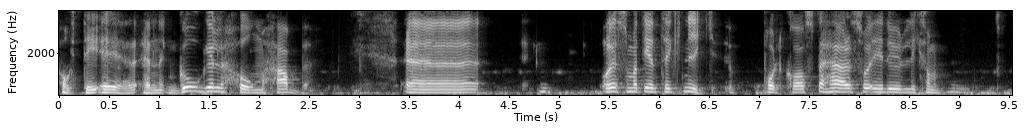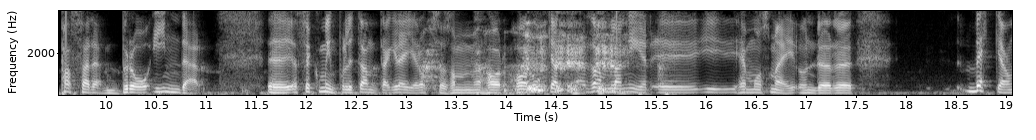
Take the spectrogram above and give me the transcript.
Och det är en Google Home Hub. Och eftersom att det är en teknikpodcast det här så är det ju liksom passar den bra in där. Eh, jag ska komma in på lite andra grejer också som har, har råkat ramla ner eh, i, hemma hos mig under eh, veckan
